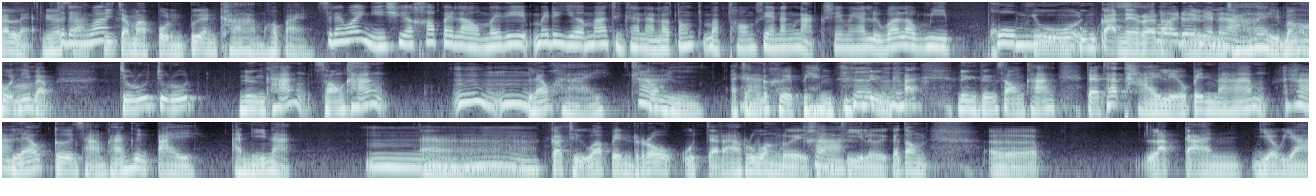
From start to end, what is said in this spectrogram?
นั่นแหละเนื้อแสดสังตว์ว่าที่จะมาปนเปื้อนข้ามเข้าไป แสดงว่าอย่างนี้เชื้อเข้าไปเราไม่ได้ไม่ได้เยอะมากถึงขนาดเราต้องแบบท้องเสียหนักๆใช่ไหมคะหรือว่าเรามีภูมิอภูยู่มิคุ้มกันในระดับช่วยด้วยหนึ่งในระดับใช่หนึ่งบางคนอ๋อนี่แบบจุรุจุรุหนึ่งครั้งสองครั้งอืมอืมแล้วหายค่ะก็มีอาจารย์ค่ะก็เคยเป็นหนึ่งครั้งหนึ่งถึงสองครั้ง แต่ถ้าถ่ายเหลวเป็นน้ำค่ะแล้วเกินสามครั้งขึ้นไป อันนี้หนักอืมอ่าก็ถือว่าเป็นโรคอุจจาระร่วงเลยค่ะทันทีเลยก็ต้องเอ่อ รับการเยียวยา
